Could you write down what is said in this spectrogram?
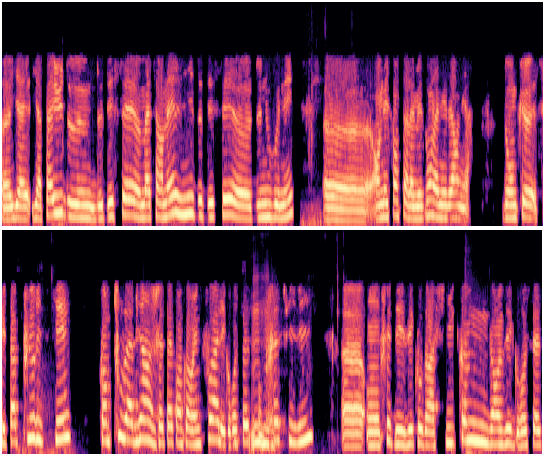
il euh, n'y a, a, pas eu de, de décès euh, maternel ni de décès euh, de nouveau-nés en naissance à la maison l'année dernière. Donc c'est pas plus risqué quand tout va bien. Je répète encore une fois, les grossesses sont mhm. très suivies. Euh, on fait des échographies comme dans des grossesses,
